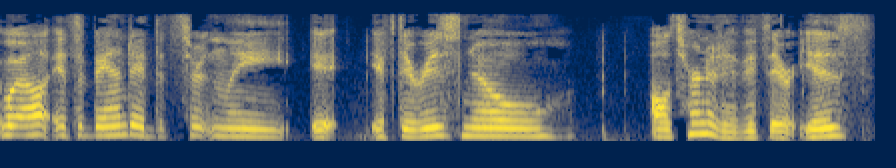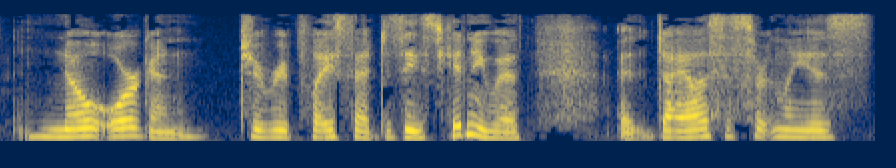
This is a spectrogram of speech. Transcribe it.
Well, it's a band aid that certainly, if there is no alternative, if there is no organ to replace that diseased kidney with, uh, dialysis certainly is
